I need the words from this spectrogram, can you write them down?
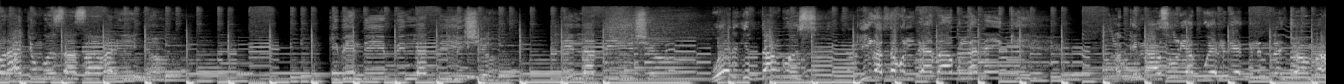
orachungusasabarino kibindi piladisho piladisho weri kiptangus kikatokuldebabulaneki akinasuria kuel keklimta chomba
